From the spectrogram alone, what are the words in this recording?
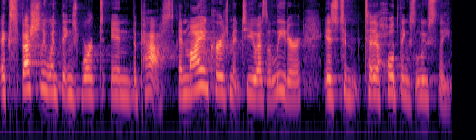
especially when things worked in the past. And my encouragement to you as a leader is to, to hold things loosely.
